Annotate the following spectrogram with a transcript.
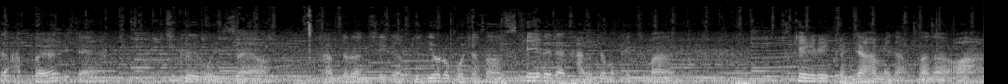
그 앞을 이제 지키고 있어요. 여러분들은 지금 비디오로 보셔서 스케일에 대한 감이 좀 없겠지만 스케일이 굉장합니다. 우선은 와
